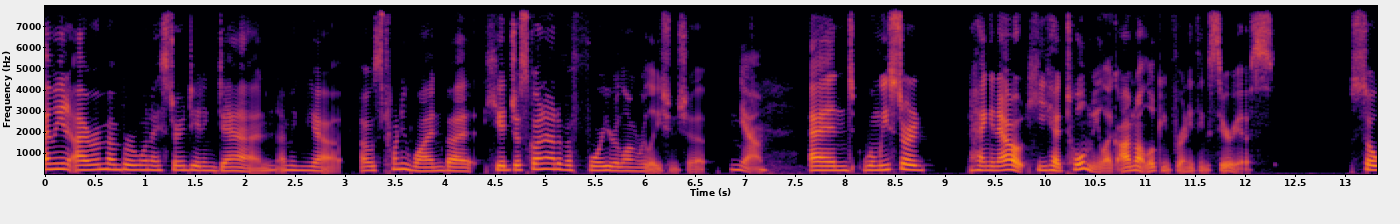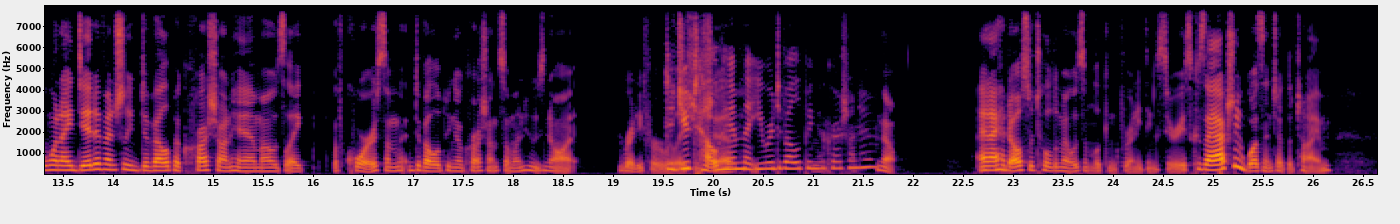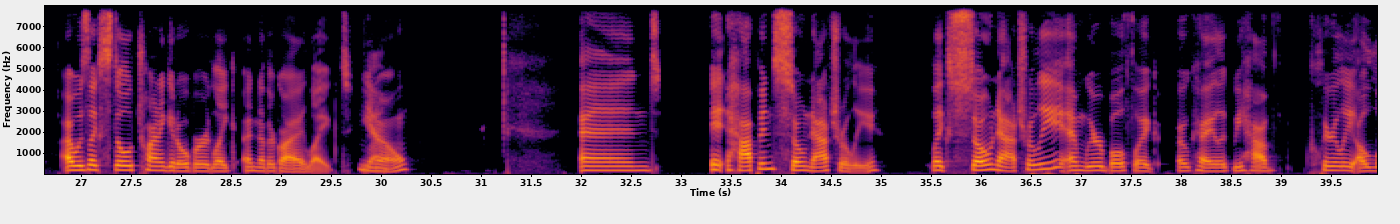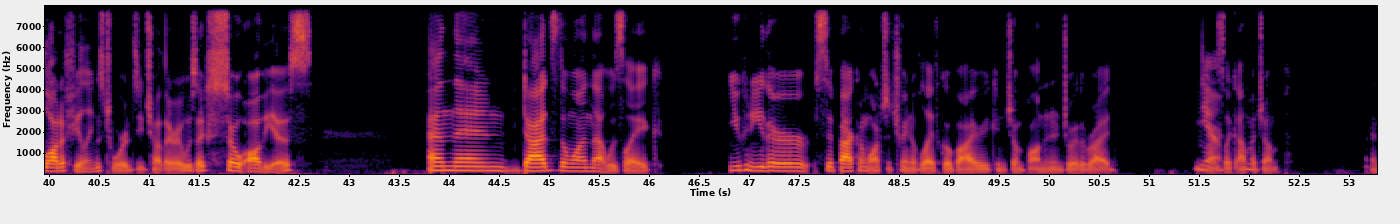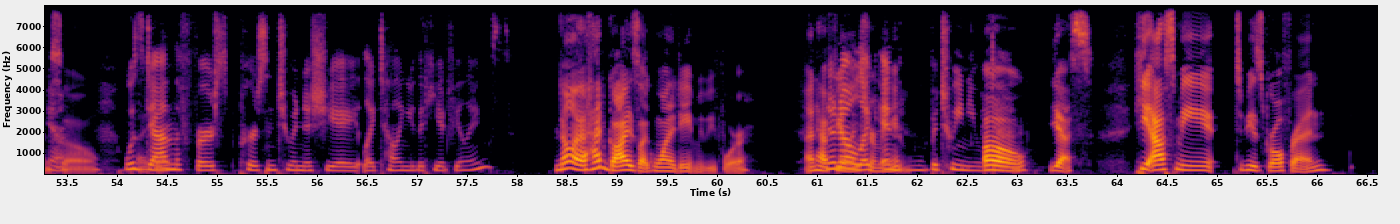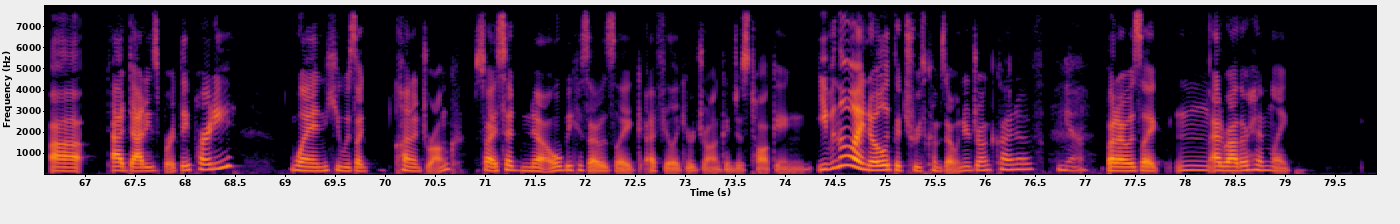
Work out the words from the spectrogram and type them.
I mean, I remember when I started dating Dan. I mean, yeah, I was 21, but he had just gone out of a four year long relationship. Yeah. And when we started hanging out, he had told me, like, I'm not looking for anything serious. So when I did eventually develop a crush on him, I was like, of course, I'm developing a crush on someone who's not ready for a relationship. Did you tell him that you were developing a crush on him? No. And I had also told him I wasn't looking for anything serious because I actually wasn't at the time. I was like still trying to get over like another guy I liked, you Yeah. know? And it happened so naturally. Like so naturally and we were both like okay, like we have clearly a lot of feelings towards each other. It was like so obvious. And then dad's the one that was like you can either sit back and watch the train of life go by or you can jump on and enjoy the ride. And I Yeah. was like, I'm a jump. And Yeah. so Was I Dan did. the first person to initiate like telling you that he had feelings? No, I had guys like want to date me before and have no, feelings no, no, like for me. in between you and oh, yes. He asked me to be his girlfriend uh, at daddy's birthday party when he was like kind of drunk. So I said no because I was like, I feel like you're drunk and just talking. Even though I know like the truth comes out when you're drunk, kind of. Yeah. But I was like, mm, I'd rather him like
